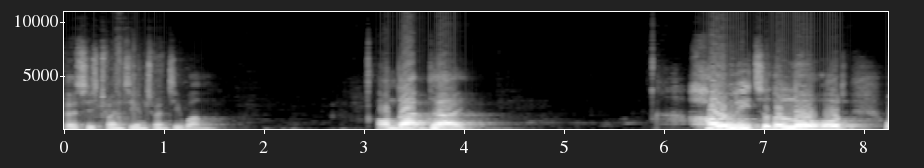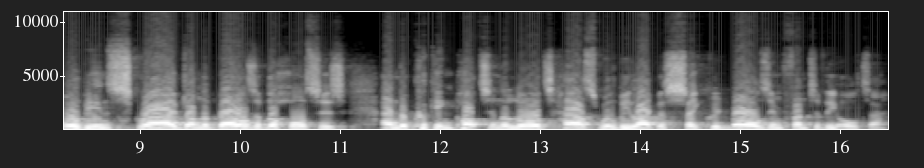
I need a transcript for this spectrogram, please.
verses 20 and 21. On that day, holy to the Lord will be inscribed on the bells of the horses, and the cooking pots in the Lord's house will be like the sacred bowls in front of the altar.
